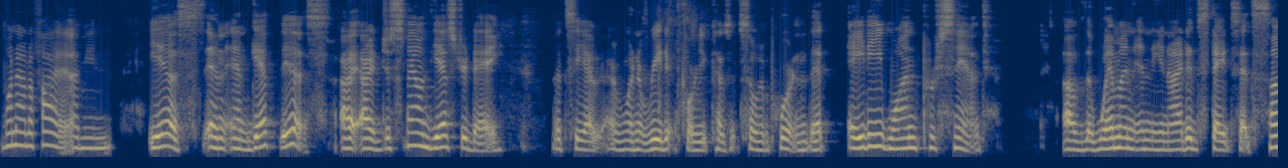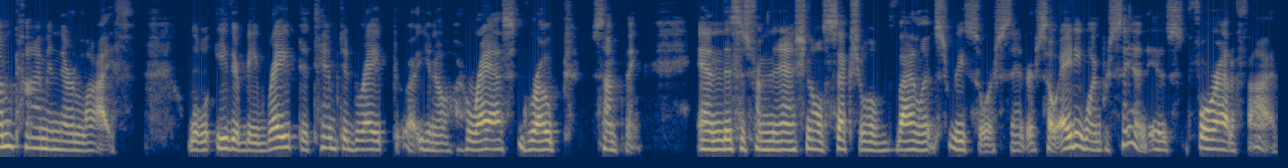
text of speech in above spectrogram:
one out of five. I mean, Yes, and and get this. I, I just found yesterday. Let's see. I, I want to read it for you because it's so important. That eighty-one percent of the women in the United States at some time in their life will either be raped, attempted rape, uh, you know, harassed, groped, something. And this is from the National Sexual Violence Resource Center. So 81% is four out of five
